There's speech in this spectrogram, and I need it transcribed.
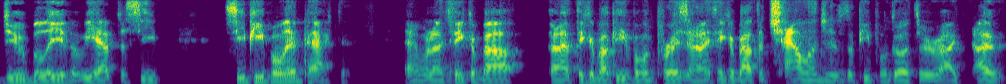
do believe that we have to see see people impacted. And when I think about I think about people in prison. I think about the challenges that people go through. I, I, and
